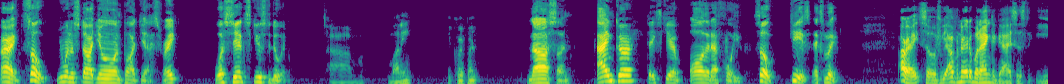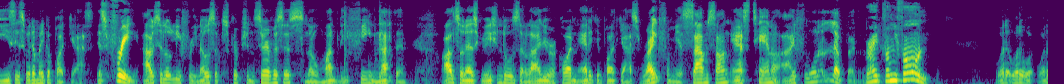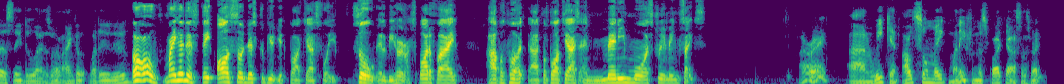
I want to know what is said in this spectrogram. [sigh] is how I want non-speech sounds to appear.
All right, so you want to start your own podcast, right? What's the excuse to do it? Um, money, equipment. Nah, son. Anchor takes care of all of that for you. So, Keys, explain. All right, so if you haven't heard about Anchor, guys, it's the easiest way to make a podcast. It's free, absolutely free. No subscription services, no monthly fee, nothing. Also, there's creation tools that allow you to record and edit your podcast right from your Samsung S10 or iPhone 11. Right from your phone. What what what, what does they do as well? Anchor, what do they do? Oh, oh, my goodness. They also distribute your podcast for you. So it'll be heard on Spotify, Apple, Pod, Apple Podcasts, and many more streaming sites. All right, and we can also make money from this podcast. That's right.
